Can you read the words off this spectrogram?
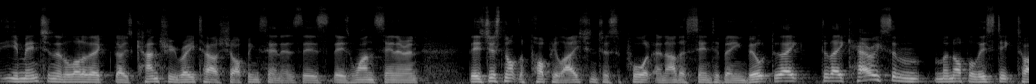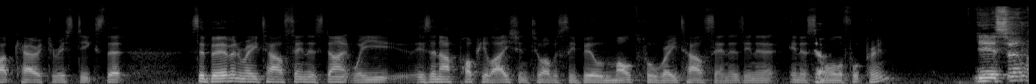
you mentioned that a lot of the, those country retail shopping centres, there's there's one centre and there's just not the population to support another centre being built. Do they do they carry some monopolistic type characteristics that suburban retail centres don't, where you, there's enough population to obviously build multiple retail centres in a in a smaller yep. footprint? Yeah, certainly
